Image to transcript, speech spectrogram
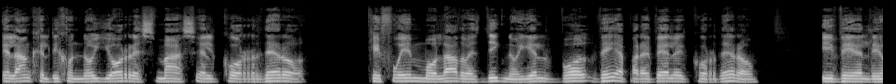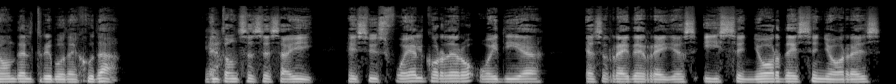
el ángel dijo, no llores más, el cordero que fue inmolado es digno, y él volvía para ver el cordero y ve el león del tribu de Judá. Yeah. Entonces es ahí, Jesús fue el cordero, hoy día es rey de reyes y señor de señores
